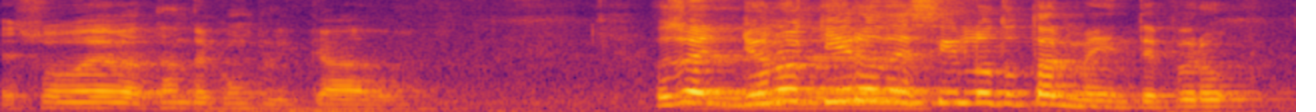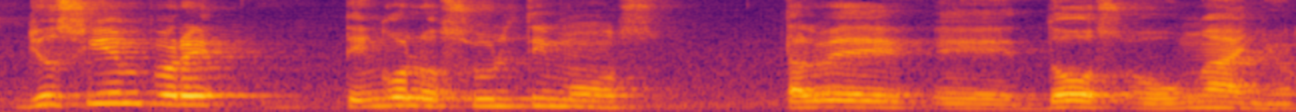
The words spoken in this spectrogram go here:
Eso es bastante complicado. O sea, yo no Eh, quiero decirlo totalmente, pero yo siempre tengo los últimos, tal vez eh, dos o un año,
